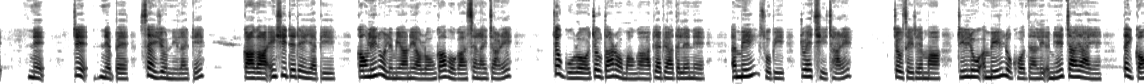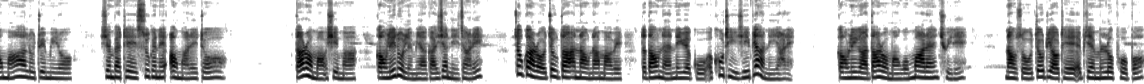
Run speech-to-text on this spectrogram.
နှစ်တစ်နှစ်ပဲဆက်ရွတ်နေလိုက်တယ်ကာကအိမ်ရှိတက်တဲ့ရက်ပြီးကောင်လေးတို့လည်းမယားနှစ်ယောက်လုံးကားပေါ်ကဆင်းလိုက်ကြတယ်ကျုပ်ကိုတော့ကျုပ်သားတော်မောင်ကပြပြတလဲနဲ့အမေဆိုပြီးတွဲချီချတယ်ကျုပ်စိတ်ထဲမှာဒီလိုအမေလို့ခေါ်တန်လေးအမြဲကြားရရင်တိတ်ကောင်းမှလို့တွေးမိတော့ရင်ဘတ်ထဲစုကနေအောက်มาတဲ့တော့ တားတော်မောင်အရှိမကောင်လေးတို့လင်မယားကရက်နေကြတယ်ကျုပ်ကတော့ကျုပ်သားအနောက်နားမှာပဲတသောင်းနံနှစ်ရွက်ကိုအခုထိရေပြနေရတယ်ကောင်လေးကသားတော်မောင်ကိုမှားတမ်းချွေတယ်နောက်ဆိုကျုပ်တယောက်တည်းအပြင်းမလွတ်ဖို့ပေါ့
